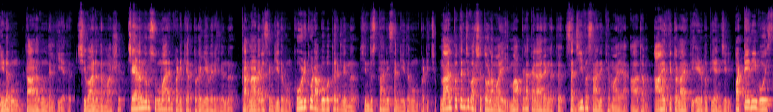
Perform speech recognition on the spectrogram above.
ഈണവും താളവും നൽകിയത്. ശിവാനന്ദ മാഷ് ചേളന്നൂർ സുകുമാരൻ പണിക്കർ തുടങ്ങിയവരിൽ നിന്ന് കർണാടക സംഗീതവും കോഴിക്കോട് അബൂബക്കറിൽ നിന്ന് ഹിന്ദുസ്ഥാനി സംഗീതവും പഠിച്ചു. നാൽപ്പത്തഞ്ച് വർഷത്തോളമായി മാപ്പിള കലാരംഗത്ത് സജീവ സാന്നിധ്യമായ ആദം ആയിരത്തി തൊള്ളായിരത്തി എഴുപത്തിയഞ്ചിൽ പട്ടേരി വോയ്സ്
